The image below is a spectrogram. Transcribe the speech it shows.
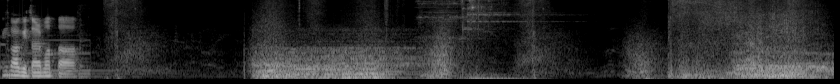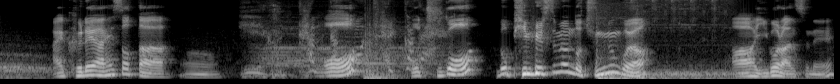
생각이 짧았다. 아니 그래야 했었다. 어. 어? 너 죽어? 너 비밀 쓰면 너 죽는 거야? 아 이걸 안 쓰네.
